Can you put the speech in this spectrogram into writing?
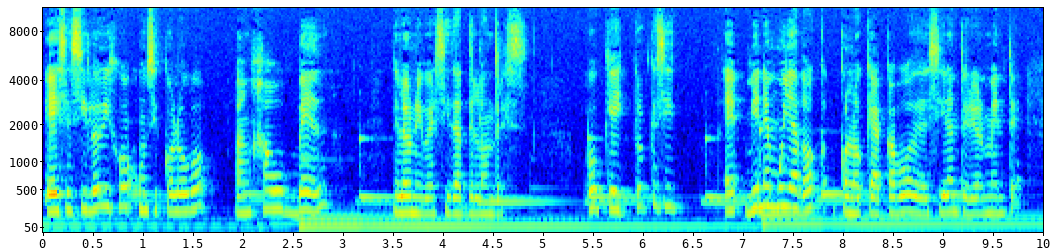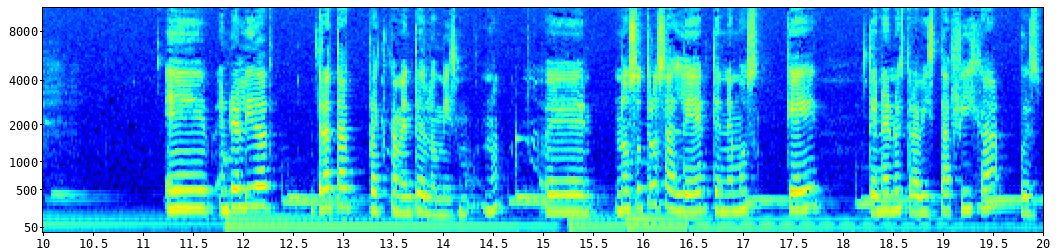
Ese sí lo dijo un psicólogo, Van Hau Bell, de la Universidad de Londres. Ok, creo que sí. Eh, viene muy ad hoc con lo que acabo de decir anteriormente. Eh, en realidad trata prácticamente de lo mismo, ¿no? Eh, nosotros al leer tenemos que tener nuestra vista fija pues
